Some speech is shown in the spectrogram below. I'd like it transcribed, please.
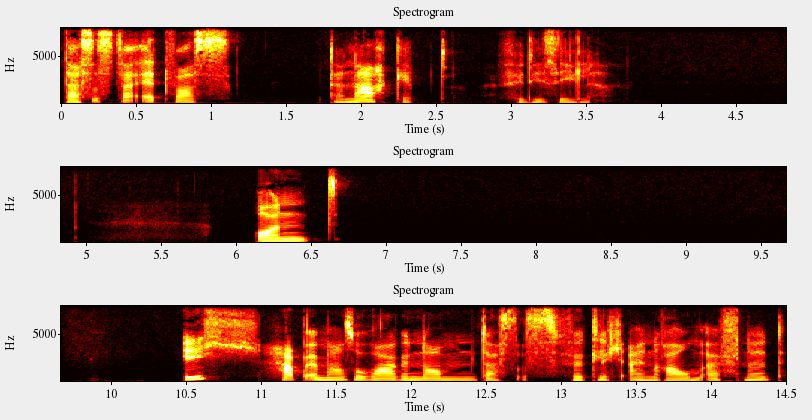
dass es da etwas danach gibt für die Seele. Und ich habe immer so wahrgenommen, dass es wirklich einen Raum öffnet,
